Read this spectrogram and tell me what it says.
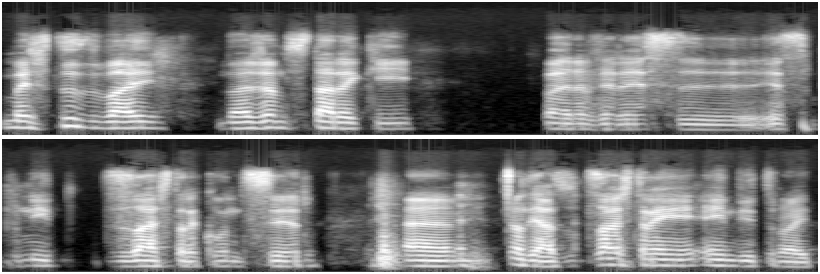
Mas tudo bem, nós vamos estar aqui para ver esse, esse bonito desastre acontecer. Ahm, aliás, o desastre é em, em Detroit.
